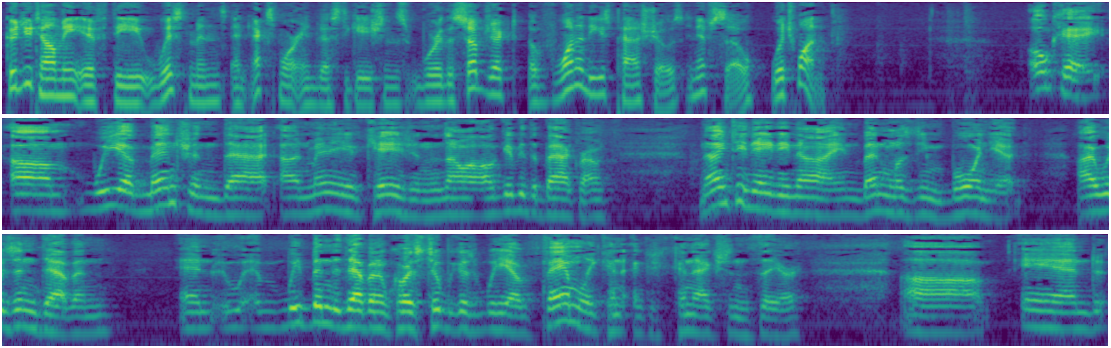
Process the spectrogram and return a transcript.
could you tell me if the Wistmans and Exmoor investigations were the subject of one of these past shows, and if so, which one? Okay, um, we have mentioned that on many occasions. Now, I'll give you the background. 1989, Ben wasn't even born yet. I was in Devon, and we've been to Devon, of course, too, because we have family con- connections there. Uh, and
